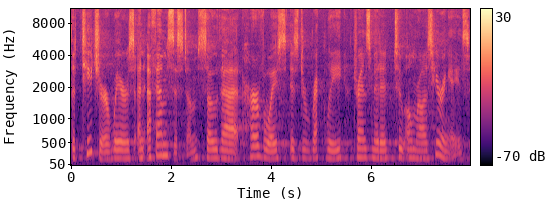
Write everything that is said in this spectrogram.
the teacher wears an FM system so that her voice is directly transmitted to Omra's hearing aids.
